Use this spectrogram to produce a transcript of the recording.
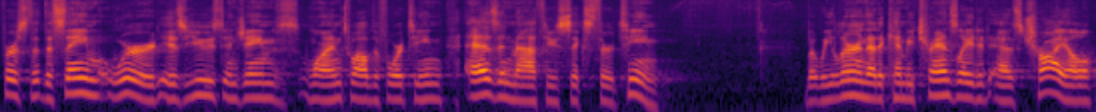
First, the same word is used in James 1 12 to 14 as in Matthew 6 13 but we learn that it can be translated as trial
